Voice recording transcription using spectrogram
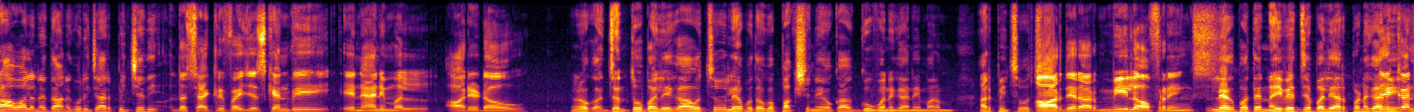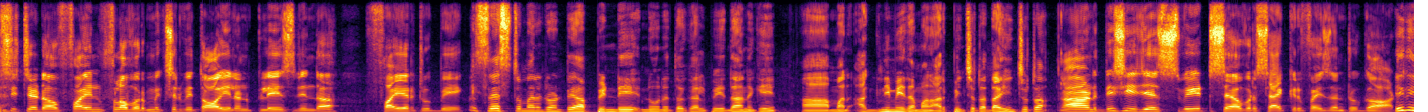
రావాలనే దాని గురించి అర్పించేది The sacrifices can be an animal or a dove. ఒక జంతువు బలి కావచ్చు లేకపోతే ఒక పక్షిని ఒక గువ్వని కానీ మనం అర్పించవచ్చు Or there are meal offerings. లేకపోతే నైవేద్య బలి అర్పణ కానీ They consisted of fine flour mixed with oil and placed in the fire to bake. శ్రేష్టమైనటువంటి ఆ పిండి నూనెతో కలిపి దానికి మన అగ్ని మీద మనం అర్పించుట దహించుట. And this is a sweet savour sacrifice unto God ఇది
